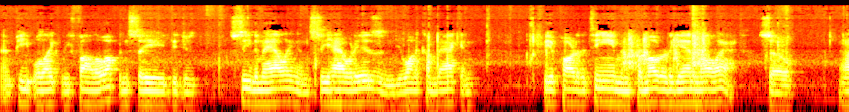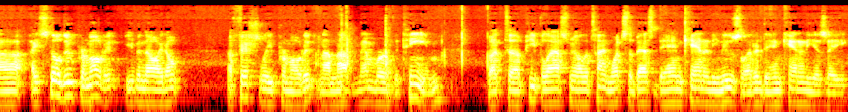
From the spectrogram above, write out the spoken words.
And Pete will likely follow up and say, Did you see the mailing and see how it is, and you want to come back and be a part of the team and promote it again and all that. So uh, I still do promote it, even though I don't officially promote it and I'm not a member of the team. But uh, people ask me all the time, what's the best Dan Kennedy newsletter? Dan Kennedy is a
